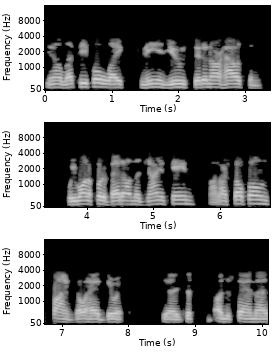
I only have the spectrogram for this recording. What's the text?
you know, let people like me and you sit in our house and we want to put a bet on the Giants game on our cell phone. Fine, go ahead, do it. Yeah, just understand that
